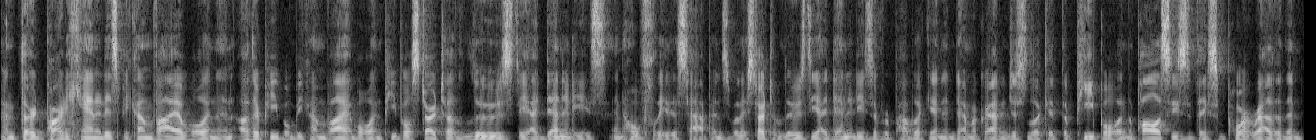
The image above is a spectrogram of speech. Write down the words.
and third party candidates become viable and then other people become viable and people start to lose the identities and hopefully this happens where they start to lose the identities of republican and democrat and just look at the people and the policies that they support rather than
